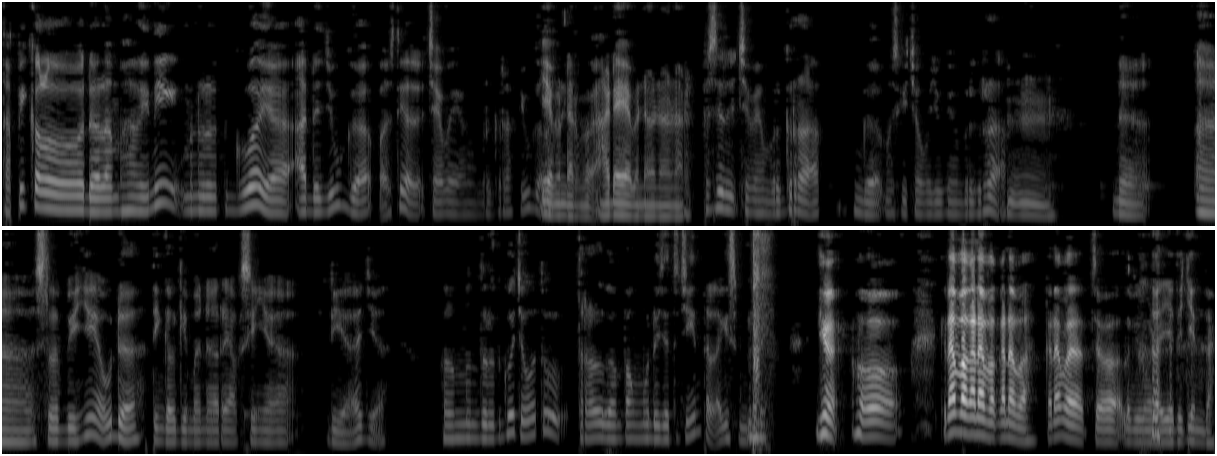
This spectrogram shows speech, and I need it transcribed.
Tapi kalau dalam hal ini menurut gua ya ada juga pasti ada cewek yang bergerak juga Iya benar, ada ya benar-benar. pasti ada cewek yang bergerak nggak meski cowok juga yang bergerak Hmm. nah eh selebihnya ya udah tinggal gimana reaksinya dia aja kalau menurut gue cowok tuh terlalu gampang mudah jatuh cinta lagi sebenarnya Ya, oh. Kenapa kenapa kenapa? Kenapa cowok lebih mudah jatuh cinta?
